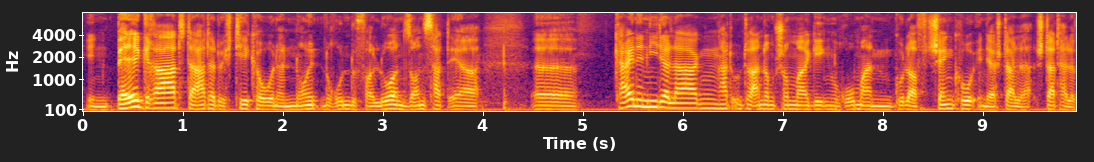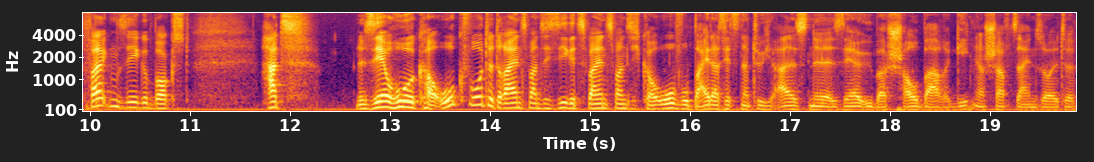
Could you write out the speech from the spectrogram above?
in Belgrad. Da hat er durch TKO in der neunten Runde verloren. Sonst hat er äh, keine Niederlagen, hat unter anderem schon mal gegen Roman Golovchenko in der Stadthalle Falkensee geboxt. Hat eine sehr hohe K.O.-Quote, 23 Siege, 22 K.O., wobei das jetzt natürlich alles eine sehr überschaubare Gegnerschaft sein sollte.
